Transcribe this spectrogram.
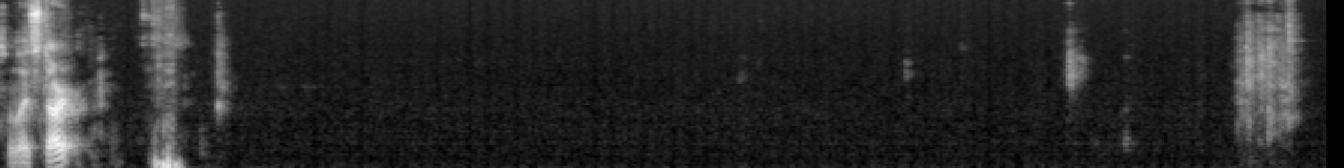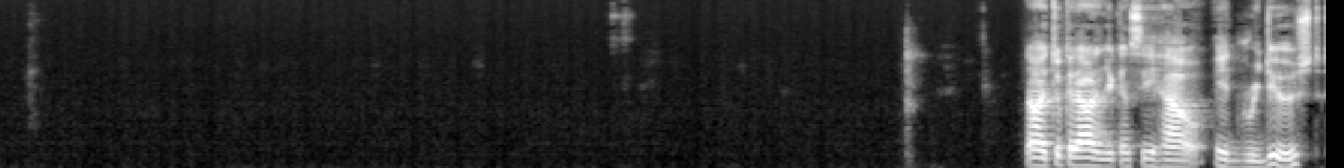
So let's start. Now I took it out and you can see how it reduced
